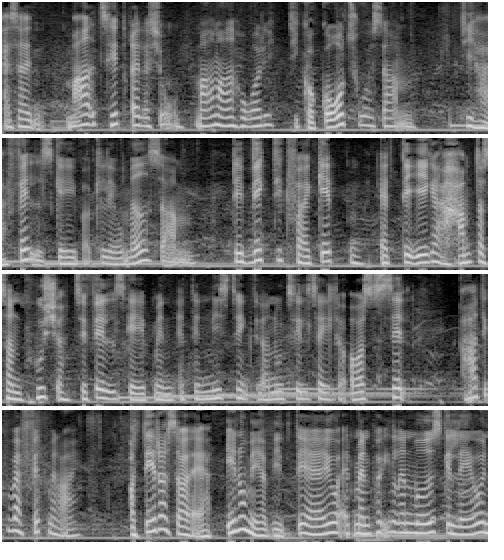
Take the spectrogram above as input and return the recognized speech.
Altså en meget tæt relation, meget, meget hurtigt. De går gårdture sammen, de har fællesskaber, kan lave mad sammen. Det er vigtigt for agenten, at det ikke er ham, der sådan pusher til fællesskab, men at den mistænkte og nu tiltalte også selv, ah, det kunne være fedt med dig. Og det, der så er endnu mere vildt, det er jo, at man på en eller anden måde skal lave en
